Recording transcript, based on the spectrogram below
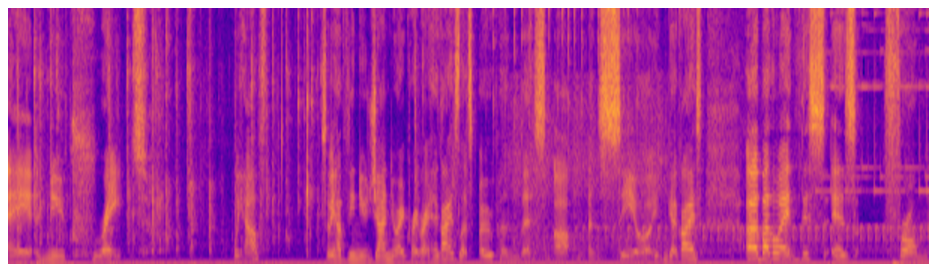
a new crate. We have. So we have the new January crate right here, guys. Let's open this up and see what you can get, guys. Uh, by the way, this is from...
